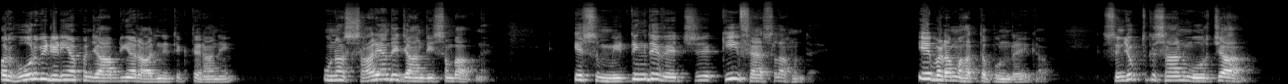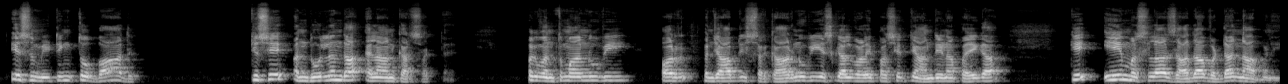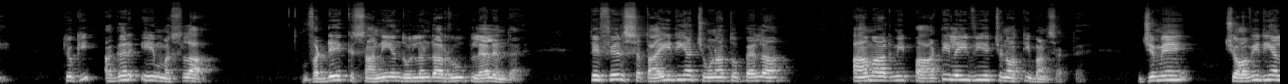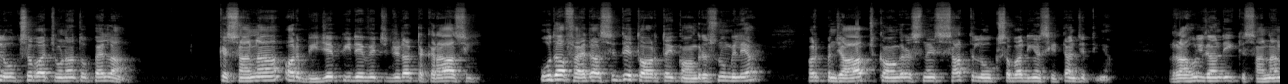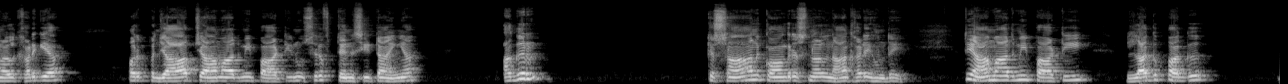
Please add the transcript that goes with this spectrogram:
ਔਰ ਹੋਰ ਵੀ ਜਿਹੜੀਆਂ ਪੰਜਾਬ ਦੀਆਂ ਰਾਜਨੀਤਿਕ ਧਿਰਾਂ ਨੇ, ਉਹਨਾਂ ਸਾਰਿਆਂ ਦੇ ਜਾਣ ਦੀ ਸੰਭਾਵਨਾ ਹੈ। ਇਸ ਮੀਟਿੰਗ ਦੇ ਵਿੱਚ ਕੀ ਫੈਸਲਾ ਹੁੰਦਾ ਹੈ? ਇਹ ਬੜਾ ਮਹੱਤਵਪੂਰਨ ਰਹੇਗਾ। ਸੰਯੁਕਤ ਕਿਸਾਨ ਮੋਰਚਾ ਇਸ ਮੀਟਿੰਗ ਤੋਂ ਬਾਅਦ ਕਿਸੇ ਅੰਦੋਲਨ ਦਾ ਐਲਾਨ ਕਰ ਸਕਦਾ ਹੈ। ਭਗਵੰਤ ਮਾਨ ਨੂੰ ਵੀ ਔਰ ਪੰਜਾਬ ਦੀ ਸਰਕਾਰ ਨੂੰ ਵੀ ਇਸ ਗੱਲ ਵਾਲੇ ਪਾਸੇ ਧਿਆਨ ਦੇਣਾ ਪਏਗਾ ਕਿ ਇਹ ਮਸਲਾ ਜ਼ਿਆਦਾ ਵੱਡਾ ਨਾ ਬਣੇ, ਕਿਉਂਕਿ ਅਗਰ ਇਹ ਮਸਲਾ ਵੱਡੇ ਕਿਸਾਨੀ ਅੰਦੋਲਨ ਦਾ ਰੂਪ ਲੈ ਲੈਂਦਾ ਹੈ। ਤੇ ਫਿਰ 27 ਦੀਆਂ ਚੋਣਾਂ ਤੋਂ ਪਹਿਲਾਂ ਆਮ ਆਦਮੀ ਪਾਰਟੀ ਲਈ ਵੀ ਇਹ ਚੁਣੌਤੀ ਬਣ ਸਕਦਾ ਹੈ। ਜਿਵੇਂ 24 ਦੀਆਂ ਲੋਕ ਸਭਾ ਚੋਣਾਂ ਤੋਂ ਪਹਿਲਾਂ ਕਿਸਾਨਾਂ ਔਰ ਬੀਜੇਪੀ ਦੇ ਵਿੱਚ ਜਿਹੜਾ ਟਕਰਾਅ ਸੀ, ਉਹਦਾ ਫਾਇਦਾ ਸਿੱਧੇ ਤੌਰ ਤੇ ਕਾਂਗਰਸ ਨੂੰ ਮਿਲਿਆ ਔਰ ਪੰਜਾਬ 'ਚ ਕਾਂਗਰਸ ਨੇ 7 ਲੋਕ ਸਭਾ ਦੀਆਂ ਸੀਟਾਂ ਜਿੱਤੀਆਂ। ਰਾਹੁਲ ਗਾਂਧੀ ਕਿਸਾਨਾਂ ਨਾਲ ਖੜ ਗਿਆ ਔਰ ਪੰਜਾਬ 'ਚ ਆਮ ਆਦਮੀ ਪਾਰਟੀ ਨੂੰ ਸਿਰਫ 3 ਸੀਟਾਂ ਆਈਆਂ। ਅਗਰ ਕਿਸਾਨ ਕਾਂਗਰਸ ਨਾਲ ਨਾ ਖੜੇ ਹੁੰਦੇ। ਤੇ ਆਮ ਆਦਮੀ ਪਾਰਟੀ ਲਗਭਗ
